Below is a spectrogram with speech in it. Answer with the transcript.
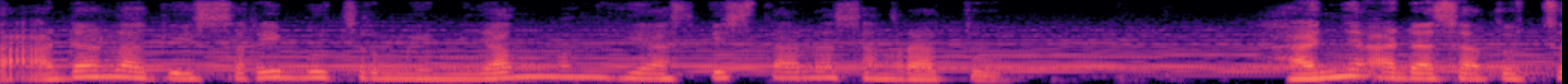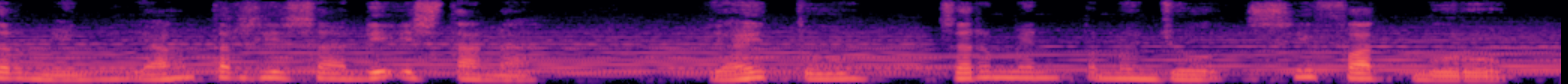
tak ada lagi seribu cermin yang menghias istana sang ratu. Hanya ada satu cermin yang tersisa di istana, yaitu cermin penunjuk sifat buruk.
